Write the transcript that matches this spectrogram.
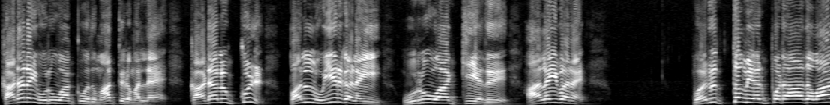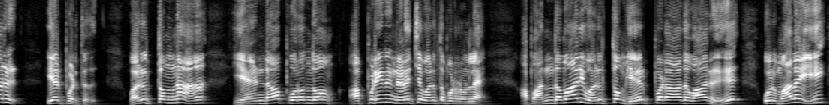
கடலை உருவாக்குவது மாத்திரமல்ல கடலுக்குள் பல் உயிர்களை உருவாக்கியது அலைவர வருத்தம் ஏற்படாதவாறு ஏற்படுத்துது. வருத்தம்னா ஏண்டா பிறந்தோம்? அப்படின்னு நினச்சி வருத்தப்படுறோம்ல. அப்போ அந்த மாதிரி வருத்தம் ஏற்படாதவாறு ஒரு மலை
